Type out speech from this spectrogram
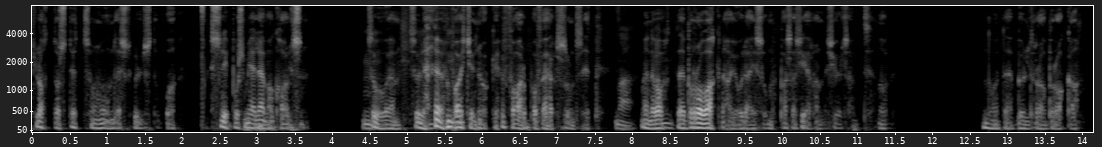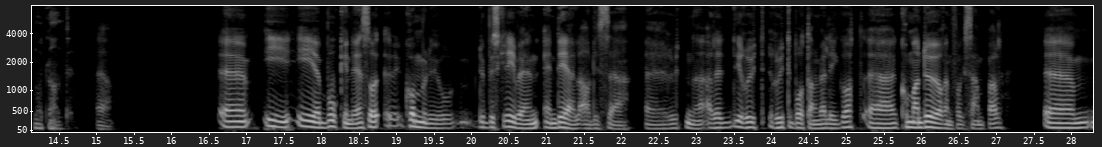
flatt og støtt som om det skulle stå på slipp hos medlem av Karlsen. Mm. Så, så, det var ikke noe fare på ferde, sånn sett. Nei. Men det, var, det bråvakna jo de som passasjerene, sjølsagt, når det, når det buldra og braka mot land. Ja. Uh, i, I, boken din så eh, kommer du jo Du beskriver en, en del av disse rutene, eller de rut, rutebåtene veldig godt. Uh, kommandøren, for eksempel. Kan,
